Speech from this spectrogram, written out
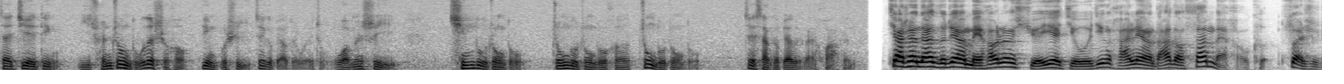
在界定乙醇中毒的时候，并不是以这个标准为主，我们是以轻度中毒、中度中毒和重度中毒这三个标准来划分。驾车男子这样每毫升血液酒精含量达到三百毫克，算是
